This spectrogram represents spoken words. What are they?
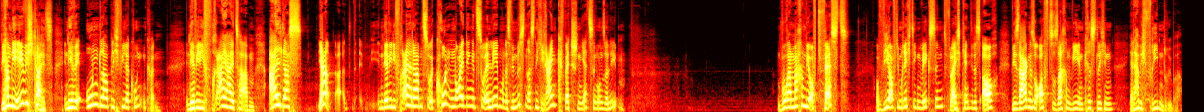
wir haben die Ewigkeit, in der wir unglaublich viel erkunden können, in der wir die Freiheit haben, all das, ja, in der wir die Freiheit haben zu erkunden, neue Dinge zu erleben und dass wir müssen das nicht reinquetschen jetzt in unser Leben. Und woran machen wir oft fest, ob wir auf dem richtigen Weg sind? Vielleicht kennt ihr das auch. Wir sagen so oft so Sachen wie im Christlichen, ja, da habe ich Frieden drüber.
